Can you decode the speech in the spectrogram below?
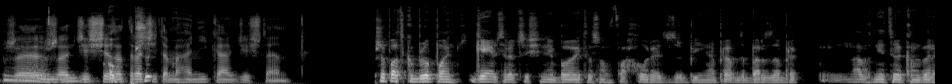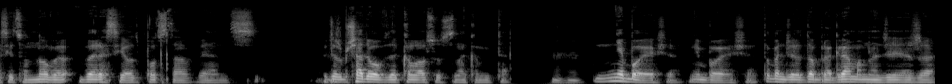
Że, że gdzieś się o, zatraci przy... ta mechanika, gdzieś ten. W przypadku Bluepoint Games raczej się nie boję, to są fachury, zrobili naprawdę bardzo dobre, nawet nie tyle konwersje, co nowe wersje od podstaw, więc chociażby Shadow of the Colossus znakomite. Mhm. Nie boję się, nie boję się. To będzie dobra gra, mam nadzieję, że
